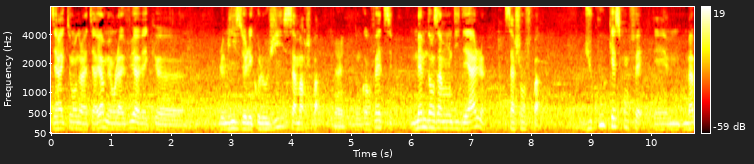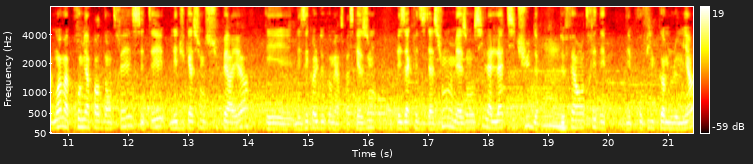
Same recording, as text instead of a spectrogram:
directement dans l'intérieur, mais on l'a vu avec euh, le ministre de l'écologie, ça marche pas. Ouais. Donc en fait, même dans un monde idéal, ça change pas. Du coup, qu'est-ce qu'on fait? Et ma- moi, ma première porte d'entrée, c'était l'éducation supérieure et les écoles de commerce, parce qu'elles ont les accréditations, mais elles ont aussi la latitude Hmm. de faire entrer des, des profils comme le mien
